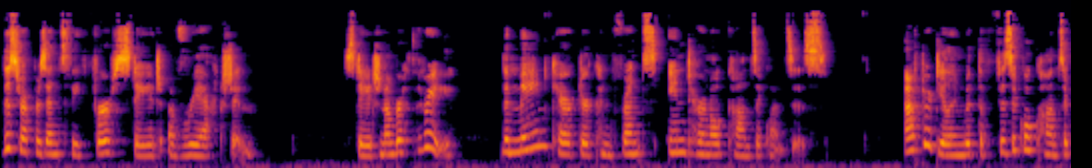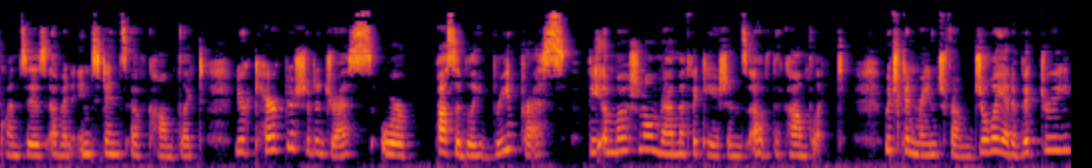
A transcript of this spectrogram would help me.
This represents the first stage of reaction. Stage number three the main character confronts internal consequences. After dealing with the physical consequences of an instance of conflict, your character should address, or possibly repress, the emotional ramifications of the conflict, which can range from joy at a victory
